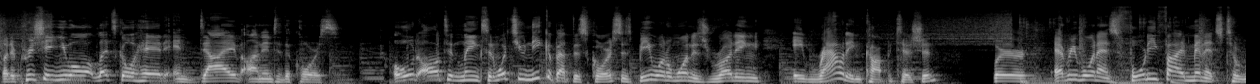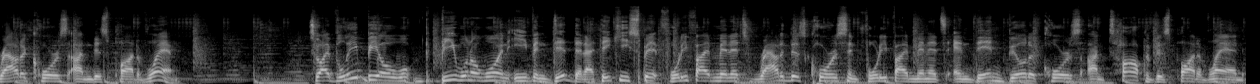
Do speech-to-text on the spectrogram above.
But appreciate you all. Let's go ahead and dive on into the course. Old Aulton Links. And what's unique about this course is B101 is running a routing competition where everyone has 45 minutes to route a course on this plot of land. So I believe B101 even did that. I think he spent 45 minutes, routed this course in 45 minutes, and then built a course on top of his plot of land.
